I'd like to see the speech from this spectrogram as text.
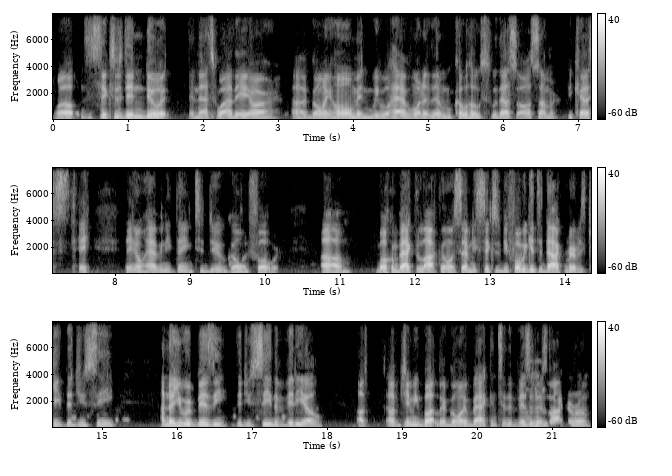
Well, the Sixers didn't do it, and that's why they are uh, going home, and we will have one of them co-hosts with us all summer because they they don't have anything to do going forward. Um, welcome back to Locked On 76ers. Before we get to Doc Rivers, Keith, did you see? I know you were busy. Did you see the video of of Jimmy Butler going back into the visitors' mm-hmm. locker room,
